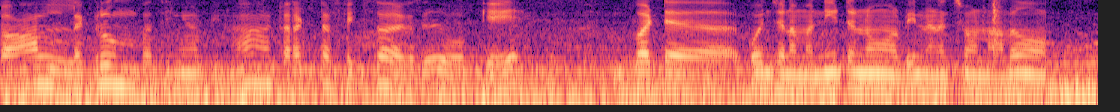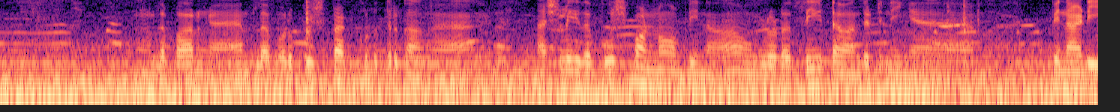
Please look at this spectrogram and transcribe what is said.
கால் லெக் ரூம் பார்த்தீங்க அப்படின்னா கரெக்டாக ஃபிக்ஸ் ஆகுது. ஓகே பட்டு கொஞ்சம் நம்ம நீட்டணும் அப்படின்னு நினச்சோன்னாலும் இதில் பாருங்கள் இதில் ஒரு புஷ் பேக் கொடுத்துருக்காங்க. ஆக்சுவலி இதை புஷ் பண்ணோம் அப்படின்னா உங்களோட சீட்டை வந்துட்டு நீங்கள் பின்னாடி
